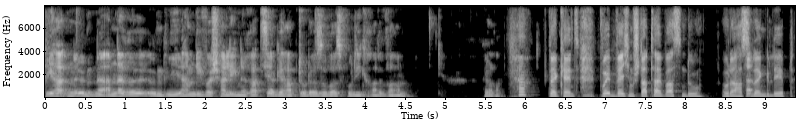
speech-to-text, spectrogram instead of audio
die hatten irgendeine andere, irgendwie haben die wahrscheinlich eine Razzia gehabt oder sowas, wo die gerade waren. Ja. Wer kennt's? Wo, in welchem Stadtteil warst denn du? Oder hast du denn gelebt?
